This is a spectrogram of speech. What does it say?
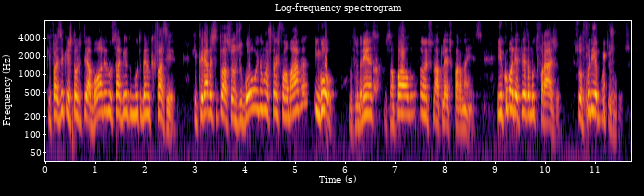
que fazia questão de ter a bola e não sabia muito bem o que fazer. Que criava situações de gol e não as transformava em gol. No Fluminense, no São Paulo, antes no Atlético Paranaense. E com uma defesa muito frágil. Sofria muitos gols.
